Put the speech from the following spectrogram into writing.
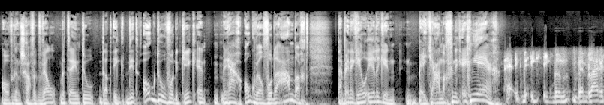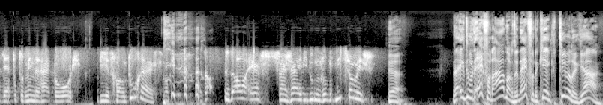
Overigens gaf ik wel meteen toe dat ik dit ook doe voor de kick. En ja, ook wel voor de aandacht. Daar ben ik heel eerlijk in. Een beetje aandacht vind ik echt niet erg. Ik, ben- ik, ik ben, ben blij dat jij tot de minderheid behoort. die het gewoon toegeeft. Want het, het allerergst zijn zij die doen alsof het niet zo is. Ja. Nee, ik doe het echt voor de aandacht en echt voor de kick. Tuurlijk, ja.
